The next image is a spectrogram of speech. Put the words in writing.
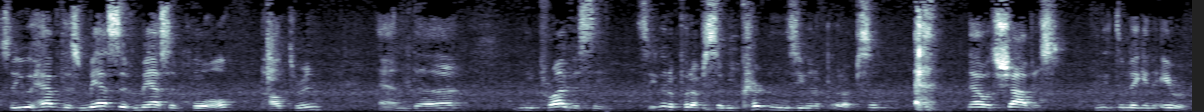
So you have this massive, massive hall, Paltrin, and uh, need privacy. So you're going to put up some curtains. You're going to put up some. now it's Shabbos. You need to make an eruv.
